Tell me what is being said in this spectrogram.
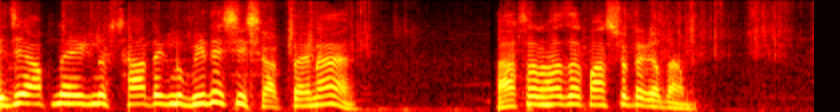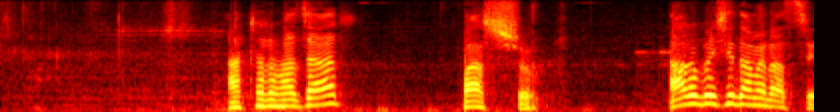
এই যে আপনার এগুলো শার্ট এগুলো বিদেশি শার্ট তাই না? আঠারো হাজার পাঁচশো টাকা দাম। আঠারো হাজার পাঁচশো। আরও বেশি দামের আছে।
